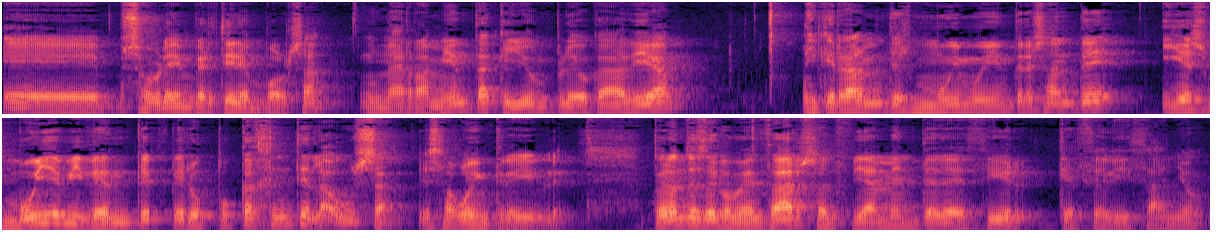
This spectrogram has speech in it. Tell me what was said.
eh, sobre invertir en bolsa. Una herramienta que yo empleo cada día y que realmente es muy muy interesante y es muy evidente, pero poca gente la usa. Es algo increíble. Pero antes de comenzar, sencillamente decir que feliz año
